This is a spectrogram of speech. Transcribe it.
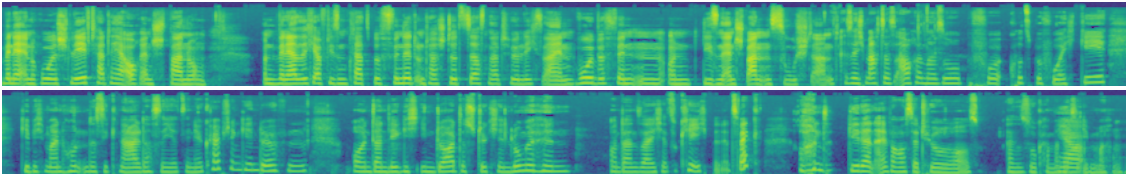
wenn er in Ruhe schläft, hat er ja auch Entspannung. Und wenn er sich auf diesem Platz befindet, unterstützt das natürlich sein Wohlbefinden und diesen entspannten Zustand. Also ich mache das auch immer so, bevor, kurz bevor ich gehe, gebe ich meinen Hunden das Signal, dass sie jetzt in ihr Körbchen gehen dürfen und dann lege ich ihnen dort das Stückchen Lunge hin und dann sage ich jetzt, okay, ich bin jetzt weg und gehe dann einfach aus der Türe raus. Also so kann man ja. das eben machen.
